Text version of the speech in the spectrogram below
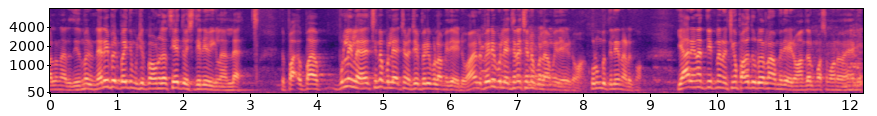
பலனாக இருக்குது. இது மாதிரி நிறைய பேர் பைத்தியம் முடிச்சிருப்பா அவனுக்கு சேர்த்து வச்சு தெளிய வைக்கலாம்ல. இந்த ப ப பிள்ளைங்கள சின்ன பிள்ளையாச்சுன்னு வச்சு பெரிய பிள்ளை அமைதியாகிடுவான் இல்லை பெரிய பிள்ளையாச்சுன்னா சின்ன பிள்ளை அமைதியாகிடுவான் குடும்பத்திலேயே நடக்கும். யார் என்ன திட்டினு வச்சுக்கோ பக்கத்து வீட்டுலாம் அமைதியாகிடுவான் அந்த மோசமானவன். நீ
